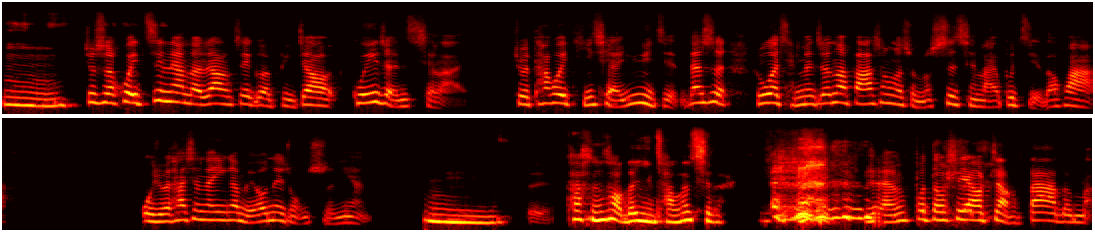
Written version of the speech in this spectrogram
嗯，就是会尽量的让这个比较规整起来，就是他会提前预警。但是如果前面真的发生了什么事情来不及的话，我觉得他现在应该没有那种执念。嗯，对他很好的隐藏了起来。人不都是要长大的吗？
